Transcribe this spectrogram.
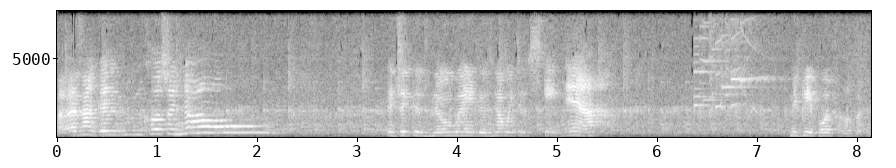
Oh, that's not getting moving closer. No! It's like there's no way, there's no way to escape now. Maybe a boy for a little bit.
